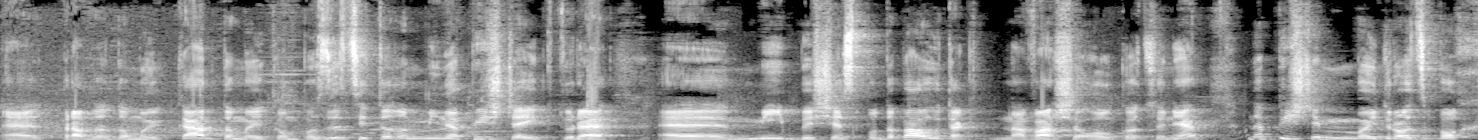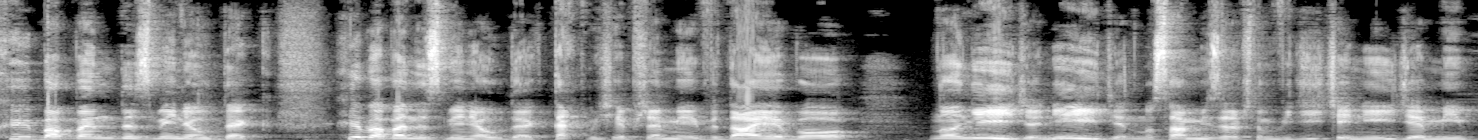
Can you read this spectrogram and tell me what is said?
e, prawda, do moich kart, do mojej kompozycji, to mi napiszcie i które e, mi by się spodobały tak na wasze oko, co nie? Napiszcie mi, moi drodzy, bo chyba będę zmieniał dek. Chyba będę zmieniał dek, tak mi się przynajmniej wydaje, bo no nie idzie, nie idzie. No sami zresztą widzicie, nie idzie mi.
